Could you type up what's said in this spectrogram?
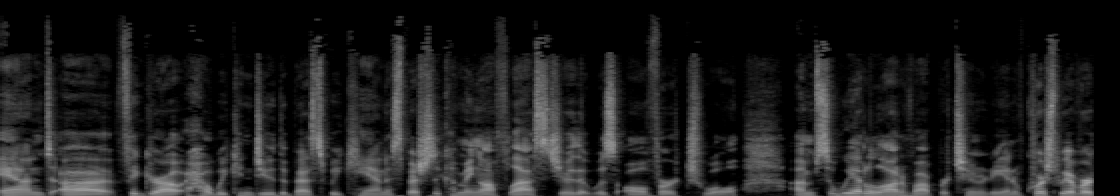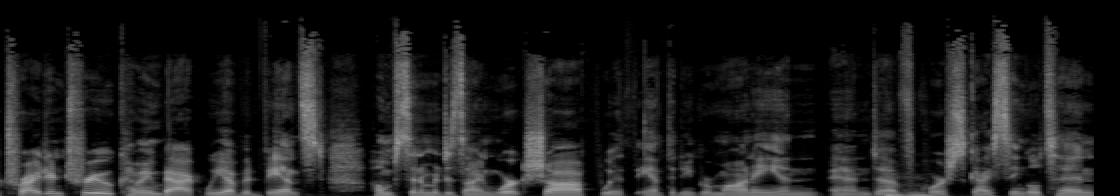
and uh, figure out how we can do the best we can, especially coming off last year that was all virtual. Um, so we had a lot of opportunity. And of course, we have our tried and true coming back. We have Advanced Home Cinema Design Workshop with Anthony Grimani and, and mm-hmm. of course, Guy Singleton.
